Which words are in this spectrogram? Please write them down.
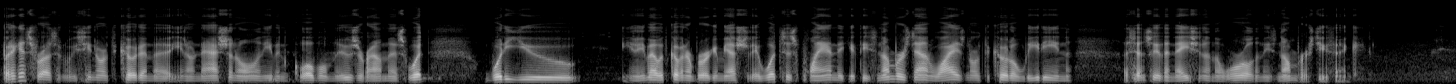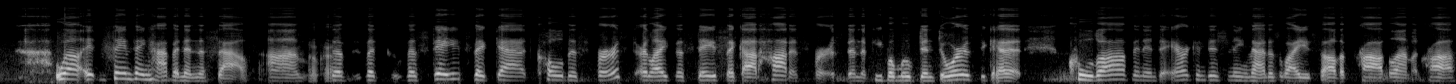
But I guess for us, when we see North Dakota in the you know national and even global news around this, what what do you you know, you met with Governor Burgum yesterday. What's his plan to get these numbers down? Why is North Dakota leading essentially the nation and the world in these numbers, do you think? Well, it, same thing happened in the South. Um, okay. the, the the states that got coldest first are like the states that got hottest first, and the people moved indoors to get it cooled off and into air conditioning. That is why you saw the problem across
